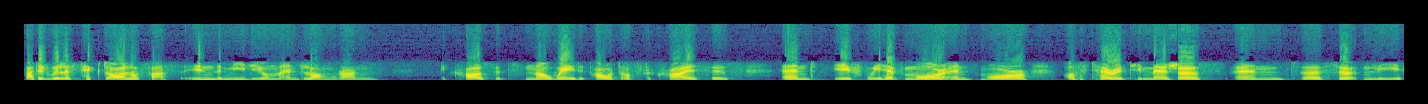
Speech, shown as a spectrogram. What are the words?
but it will affect all of us in the medium and long run, because it's no way out of the crisis. And if we have more and more austerity measures, and uh, certainly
